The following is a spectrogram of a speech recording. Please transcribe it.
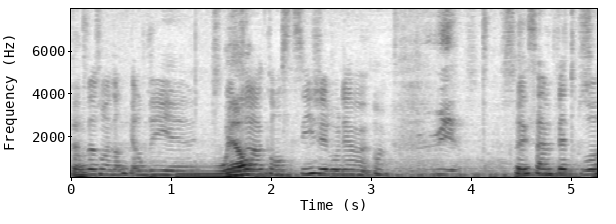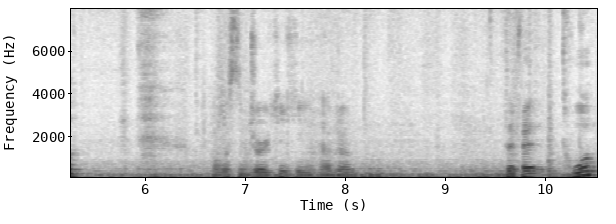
Pas besoin de regarder. Euh, Well. en consti, j'ai roulé un 1. Ça, ça me fait 3. Pour moi, c'est Jerky qui a le job. T'as fait 3.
